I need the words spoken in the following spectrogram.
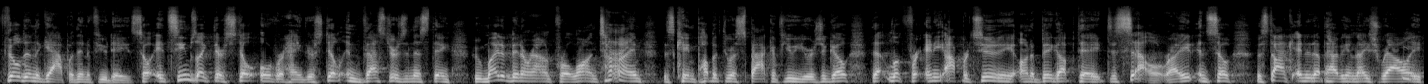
filled in the gap within a few days. So it seems like there's still overhang. There's still investors in this thing who might have been around for a long time. This came public through a SPAC a few years ago that looked for any opportunity on a big update to sell, right? And so the stock ended up having a nice rally,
